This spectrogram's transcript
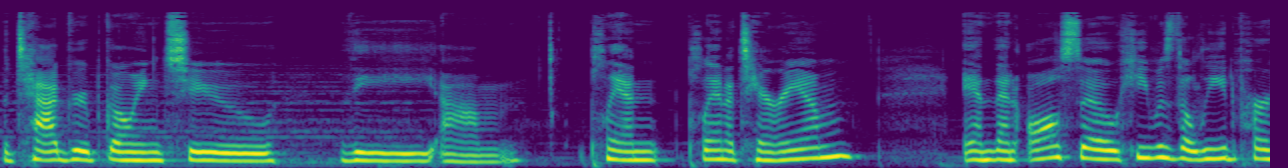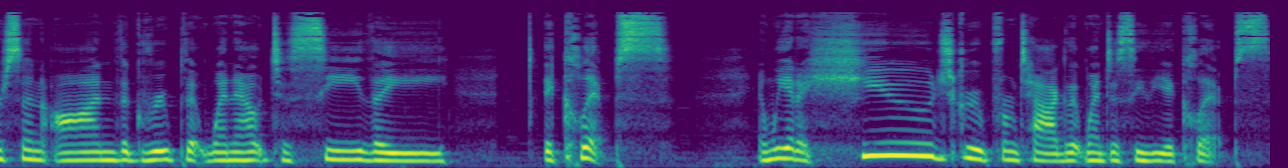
the TAG group going to the um, plan planetarium and then also, he was the lead person on the group that went out to see the eclipse. And we had a huge group from TAG that went to see the eclipse.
